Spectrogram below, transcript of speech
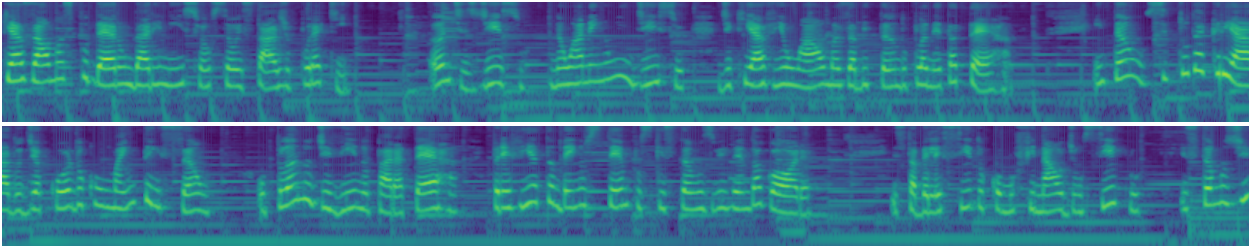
que as almas puderam dar início ao seu estágio por aqui. Antes disso, não há nenhum indício de que haviam almas habitando o planeta Terra então, se tudo é criado de acordo com uma intenção, o plano divino para a Terra previa também os tempos que estamos vivendo agora. Estabelecido como final de um ciclo, estamos de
